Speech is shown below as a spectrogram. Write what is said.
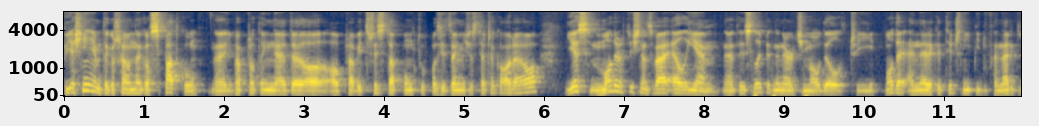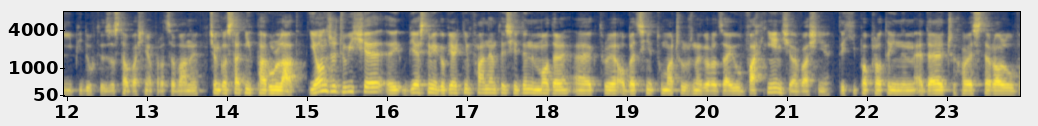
Wyjaśnieniem tego szalonego spadku lipoproteiny e, EDL o, o, prawie 300 punktów po zjedzeniu ciasteczek Oreo jest model, który się nazywa LEM. E, to jest Lipid Energy Model, czyli model energetyczny lipidów energii lipidów, który został właśnie opracowany w ciągu ostatnich paru lat. I on rzeczywiście, ja jestem jego wielkim fanem, to jest jedyny model, który obecnie tłumaczy różnego rodzaju wahnięcia właśnie tych hipoprotein EDL czy cholesterolu w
